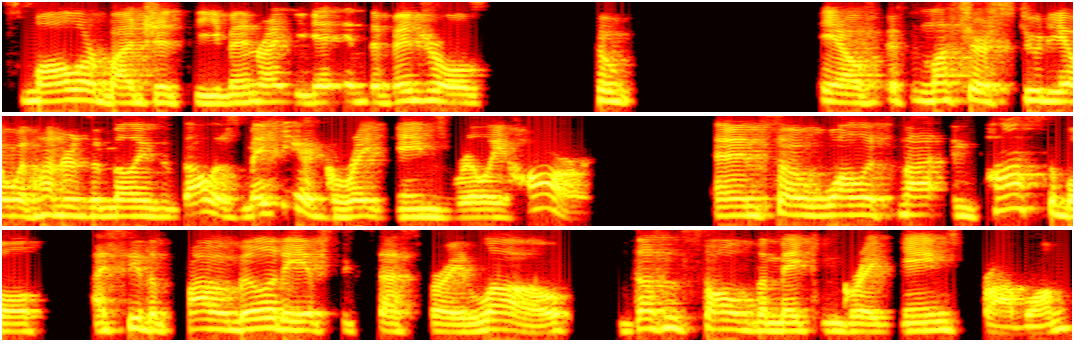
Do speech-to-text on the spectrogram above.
smaller budgets even, right? You get individuals who, you know, if, unless you're a studio with hundreds of millions of dollars, making a great game is really hard. And so while it's not impossible, I see the probability of success very low. It doesn't solve the making great games problem,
